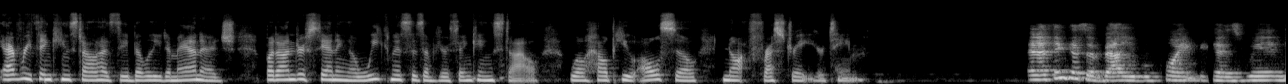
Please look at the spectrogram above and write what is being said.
every thinking style has the ability to manage, but understanding the weaknesses of your thinking style will help you also not frustrate your team. And I think that's a valuable point because when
